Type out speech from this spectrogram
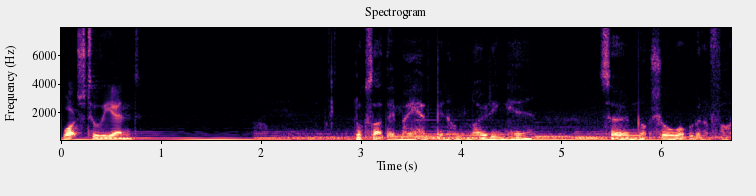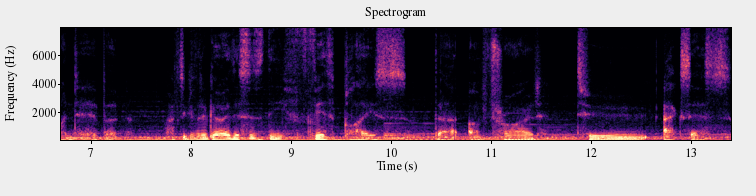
watch till the end. Looks like they may have been unloading here, so I'm not sure what we're going to find here, but I have to give it a go. This is the fifth place that I've tried to access,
